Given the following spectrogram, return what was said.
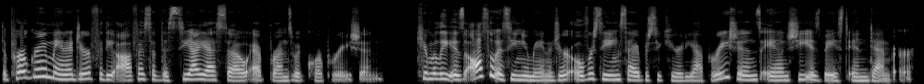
the program manager for the Office of the CISO at Brunswick Corporation. Kimberly is also a senior manager overseeing cybersecurity operations, and she is based in Denver.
